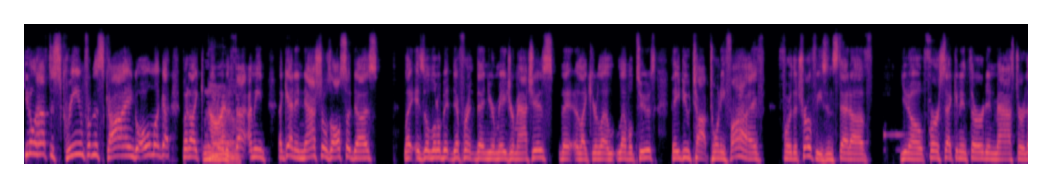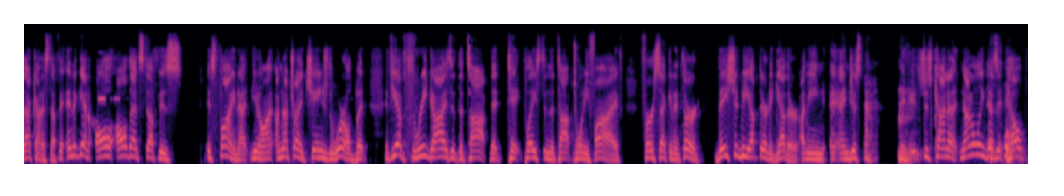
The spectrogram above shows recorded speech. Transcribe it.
you don't have to scream from the sky and go, "Oh my god!" But like No, you know, I the know. fact. I mean, again, in nationals also does like is a little bit different than your major matches. That like your le- level twos, they do top twenty five for the trophies instead of you know first, second, and third in master that kind of stuff. And again, all all that stuff is is fine. I, you know, I, I'm not trying to change the world, but if you have three guys at the top that take placed in the top 25, first, second, and third, they should be up there together. I mean, a- and just it's just kind of not only does it help,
